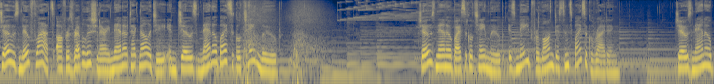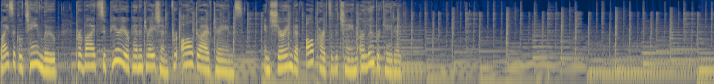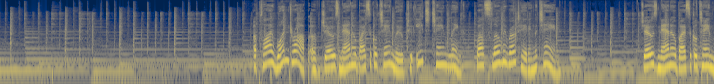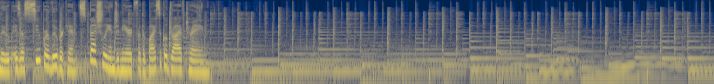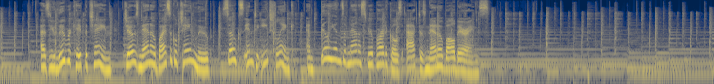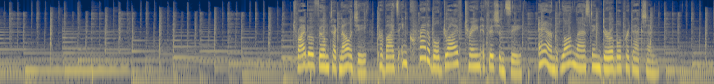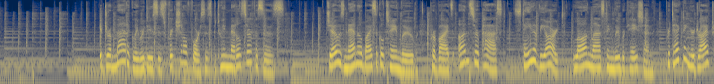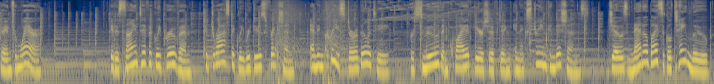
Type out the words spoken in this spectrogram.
Joe's No Flats offers revolutionary nanotechnology in Joe's Nano Bicycle Chain Lube. Joe's Nano Bicycle Chain Lube is made for long distance bicycle riding. Joe's Nano Bicycle Chain Lube provides superior penetration for all drivetrains, ensuring that all parts of the chain are lubricated. Apply one drop of Joe's Nano Bicycle Chain Lube to each chain link while slowly rotating the chain. Joe's Nano Bicycle Chain Lube is a super lubricant specially engineered for the bicycle drivetrain. As you lubricate the chain, Joe's Nano Bicycle Chain Lube soaks into each link and billions of nanosphere particles act as nanoball bearings. Tribofilm technology provides incredible drivetrain efficiency and long-lasting durable protection. It dramatically reduces frictional forces between metal surfaces. Joe's Nano Bicycle Chain Lube provides unsurpassed, state of the art, long lasting lubrication, protecting your drivetrain from wear. It is scientifically proven to drastically reduce friction and increase durability for smooth and quiet gear shifting in extreme conditions. Joe's Nano Bicycle Chain Lube.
